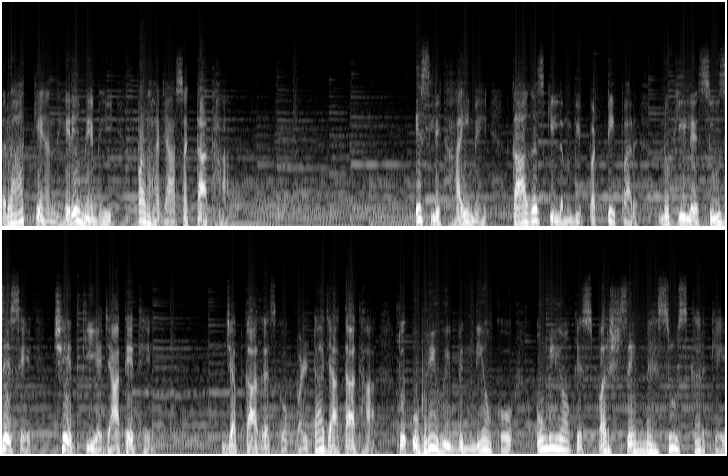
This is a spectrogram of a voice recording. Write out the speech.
रात के अंधेरे में भी पढ़ा जा सकता था। इस लिखाई में कागज़ की लंबी पट्टी पर नुकीले सूजे से छेद किए जाते थे। जब कागज़ को पलटा जाता था तो उभरी हुई बिंदियों को उंगलियों के स्पर्श से महसूस करके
